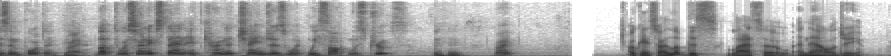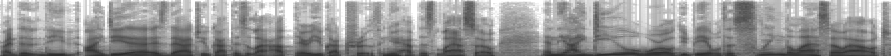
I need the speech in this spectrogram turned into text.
is important. Right. But to a certain extent, it kind of changes what we thought was truth, Mm-hmm. right? Okay, so I love this lasso analogy. Right, the the idea is that you've got this out there, you've got truth, and you have this lasso. And the ideal world, you'd be able to sling the lasso out,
